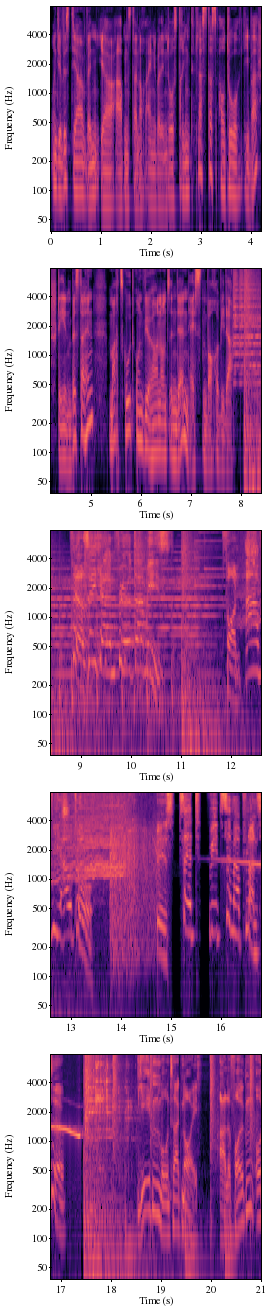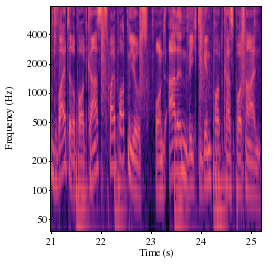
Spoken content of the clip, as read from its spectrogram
und ihr wisst ja, wenn ihr abends dann noch einen über den Durst trinkt, lasst das Auto lieber stehen. Bis dahin, macht's gut und wir hören uns in der nächsten Woche wieder. Versichern für Dummies. Von A wie Auto bis Z wie Zimmerpflanze. Jeden Montag neu. Alle Folgen und weitere Podcasts bei Podnews und allen wichtigen Podcast-Portalen.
